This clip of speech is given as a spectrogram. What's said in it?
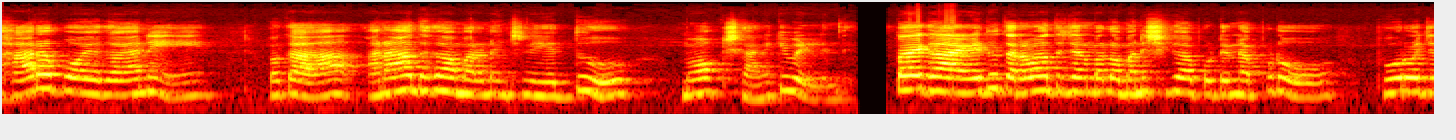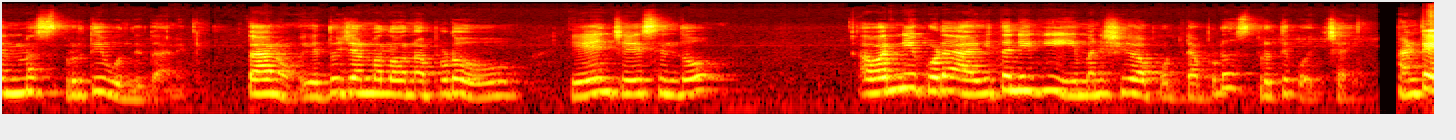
ధారపోయగానే ఒక అనాథగా మరణించిన ఎద్దు మోక్షానికి వెళ్ళింది. పైగా ఐదు తర్వాత జన్మలో మనిషిగా పుట్టినప్పుడు పూర్వజన్మ స్మృతి ఉంది దానికి. తాను ఎద్దు జన్మలో ఉన్నప్పుడు ఏం చేసిందో అవన్నీ కూడా ఇతనికి మనిషిగా పుట్టినప్పుడు స్మృతికి వచ్చాయి అంటే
